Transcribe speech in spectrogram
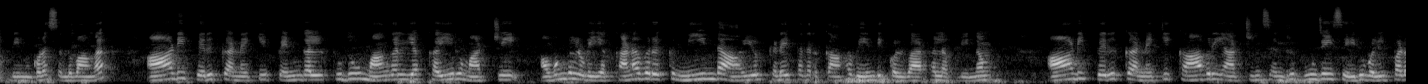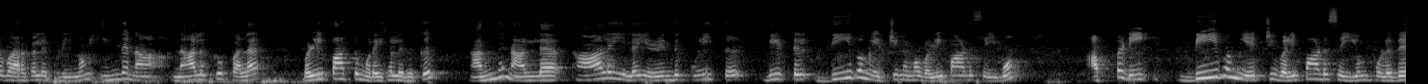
அப்படின்னு கூட சொல்லுவாங்க. ஆடி பெருக்கு அன்னைக்கு பெண்கள் புது மாங்கல்ய கயிறு மாற்றி அவங்களுடைய கணவருக்கு நீண்ட ஆயுள் கிடைப்பதற்காக வேண்டிக் கொள்வார்கள் அப்படின்னும். ஆடி பெருக்கு அன்னைக்கு காவிரி ஆற்றில் சென்று பூஜை செய்து வழிபடுவார்கள் எப்படின்னும் இந்த நா நாளுக்கு பல வழிபாட்டு முறைகள் இருக்குது அந்த நாளில் காலையில் எழுந்து குளித்து வீட்டில் தீபம் ஏற்றி நம்ம வழிபாடு செய்வோம். அப்படி தீபம் ஏற்றி வழிபாடு செய்யும் பொழுது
